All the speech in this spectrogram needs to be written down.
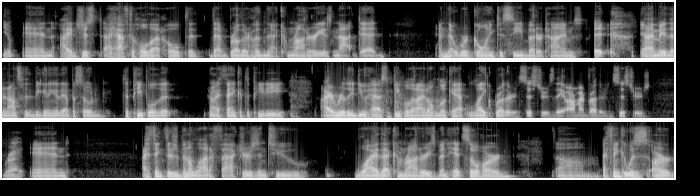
Yep. And I just I have to hold out hope that that brotherhood and that camaraderie is not dead, and that we're going to see better times. It, and I made that announcement at the beginning of the episode. The people that you know, I thank at the PD, I really do have some people that I don't look at like brothers and sisters. They are my brothers and sisters. Right. And I think there's been a lot of factors into why that camaraderie's been hit so hard. Um, I think it was our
